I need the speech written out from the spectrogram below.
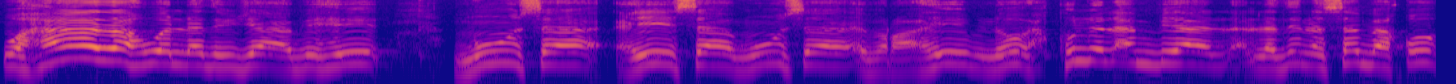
وهذا هو الذي جاء به موسى عيسى موسى إبراهيم نوح كل الأنبياء الذين سبقوا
